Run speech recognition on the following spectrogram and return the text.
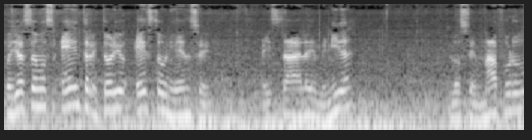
Pues ya estamos en territorio estadounidense. Ahí está la bienvenida. Los semáforos.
